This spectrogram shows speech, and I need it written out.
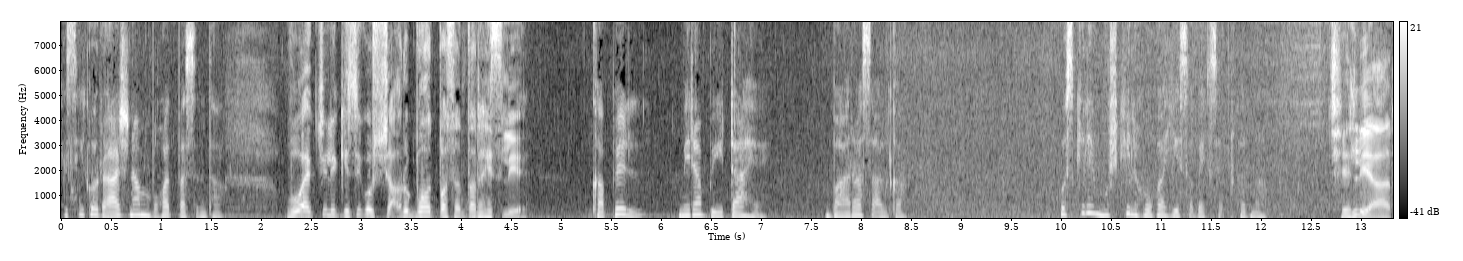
किसी को राज नाम बहुत पसंद था। वो एक्चुअली किसी को शाहरुख बहुत पसंद था ना इसलिए। कपिल मेरा बेटा है बारह साल का। उसके लिए मुश्किल होगा ये सब एक्सेप्ट करना। चिल यार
